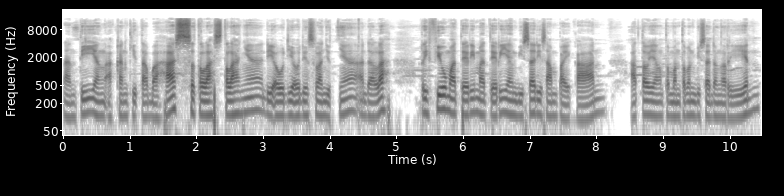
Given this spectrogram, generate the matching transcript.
nanti yang akan kita bahas setelah setelahnya di audio-audio selanjutnya adalah review materi-materi yang bisa disampaikan atau yang teman-teman bisa dengerin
